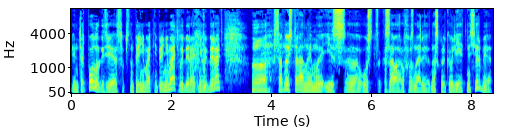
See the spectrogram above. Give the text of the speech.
Интерпола, где, собственно, принимать, не принимать, выбирать, не выбирать, с одной стороны, мы из э, уст Косоваров узнали, насколько влиятельна Сербия,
